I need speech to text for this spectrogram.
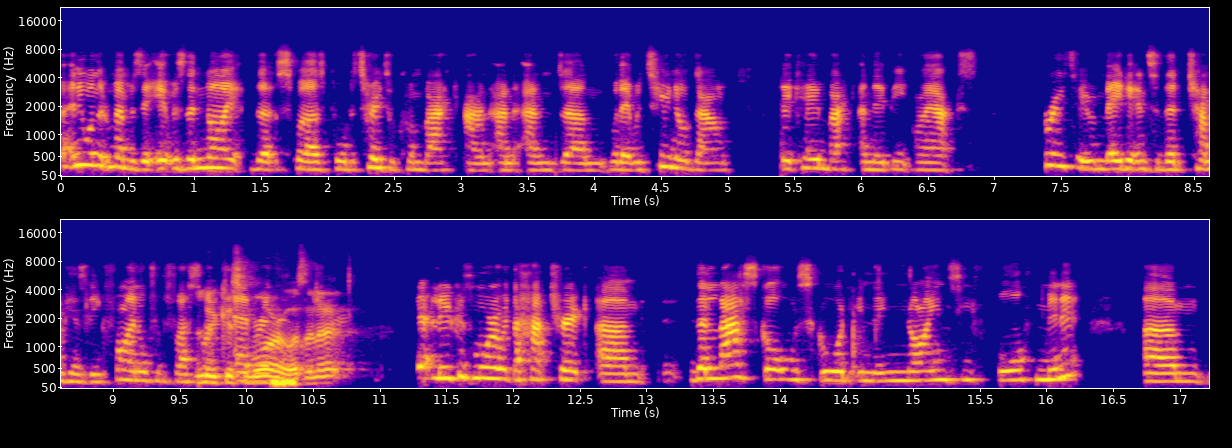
For anyone that remembers it, it was the night that Spurs pulled a total comeback and and and um, where they were 2 0 down. They came back and they beat Ajax 3 2 and made it into the Champions League final for the first time. Lucas. Moura, wasn't it? Yeah, Lucas Moura with the hat trick. Um, the last goal was scored in the 94th minute. Um,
